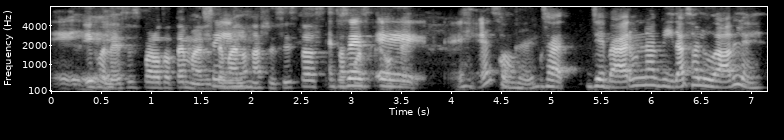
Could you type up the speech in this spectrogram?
Eh, Híjole, ese es para otro tema, el tema de los narcisistas. Entonces, eh, es eso, o sea, llevar una vida saludable.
